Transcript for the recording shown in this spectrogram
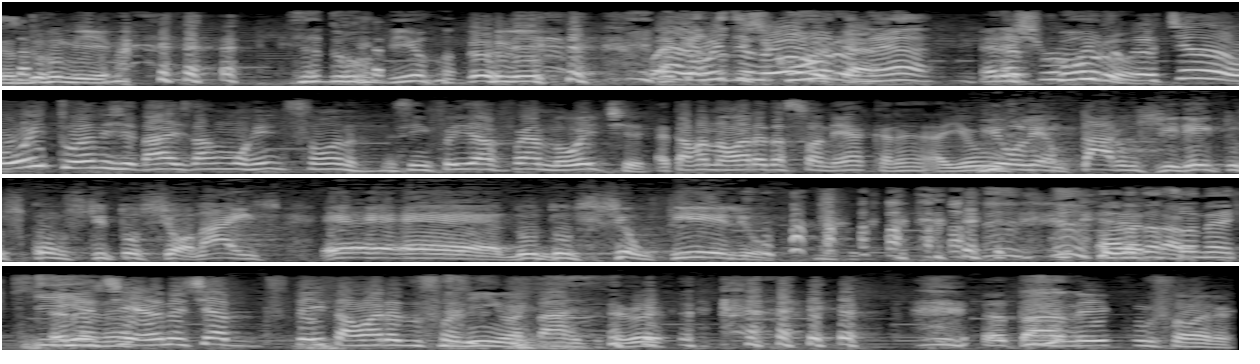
Eu sabe- dormi. Você dormiu? dormi. Porque era tudo escuro, né? Era É tudo escuro. muito- eu tinha 8 anos de idade, tava morrendo de sono. Assim, foi, foi à noite. Aí tava na hora da soneca, né? Aí eu. Violentar os direitos constitucionais é, é, é, do, do seu filho. Hora Eu da tava- sonequinha, Eu não, né? tinha, eu não tinha feito a hora do soninho à tarde, sacou? eu tava meio com sono.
